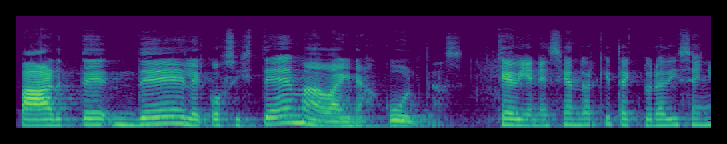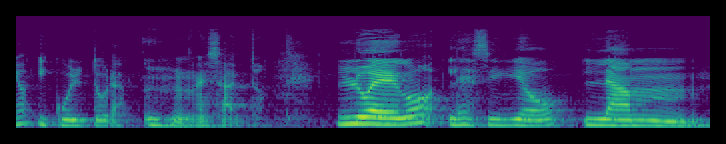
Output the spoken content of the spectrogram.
parte del ecosistema Vainas Cultas. Que viene siendo arquitectura, diseño y cultura. Exacto. Luego le siguió la, mm,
